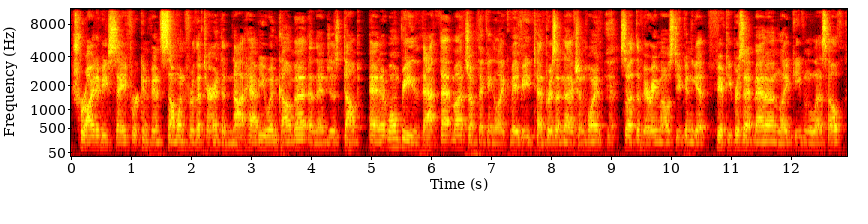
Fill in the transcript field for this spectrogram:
try to be safe, or convince someone for the turn to not have you in combat, and then just dump. And it won't be that that much. I'm thinking like maybe ten percent action point. Yeah. So at the very most, you can get fifty percent mana and like even less health.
